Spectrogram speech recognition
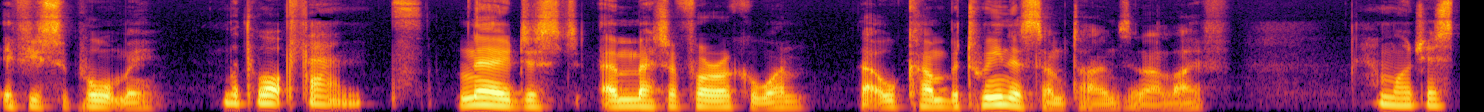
If you support me. With what fence? No, just a metaphorical one that will come between us sometimes in our life. And we'll just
